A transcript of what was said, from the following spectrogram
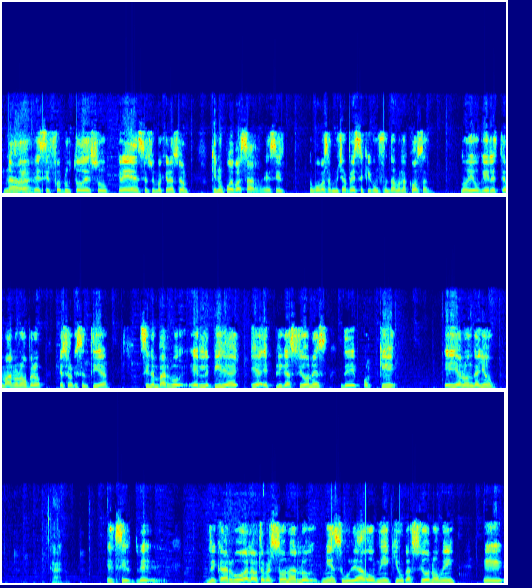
nada. Es decir, fue producto de su creencia, su imaginación, que no puede pasar. Es decir, no puede pasar muchas veces que confundamos las cosas. No digo que él esté mal o no, pero eso es lo que sentía. Sin embargo, él le pide a ella explicaciones de por qué ella lo engañó. Claro. Es decir, le, cargo a la otra persona mi inseguridad o mi equivocación o mi, eh,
